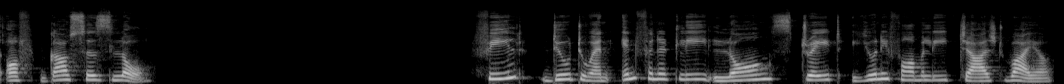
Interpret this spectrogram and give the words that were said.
of Gauss's law Field due to an infinitely long, straight, uniformly charged wire.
